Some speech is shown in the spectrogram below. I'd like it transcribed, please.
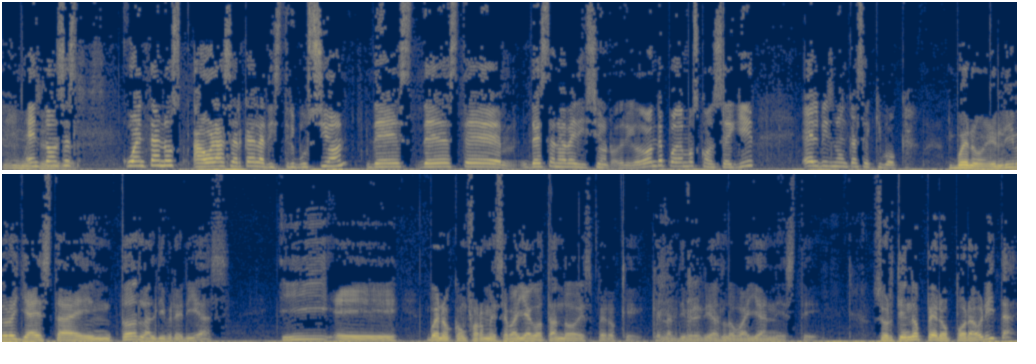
Muchas Entonces, gracias. cuéntanos ahora acerca de la distribución de, de, este, de esta nueva edición, Rodrigo. ¿Dónde podemos conseguir Elvis Nunca se equivoca? Bueno, el libro ya está en todas las librerías y eh, bueno, conforme se vaya agotando, espero que, que las librerías lo vayan este surtiendo, pero por ahorita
